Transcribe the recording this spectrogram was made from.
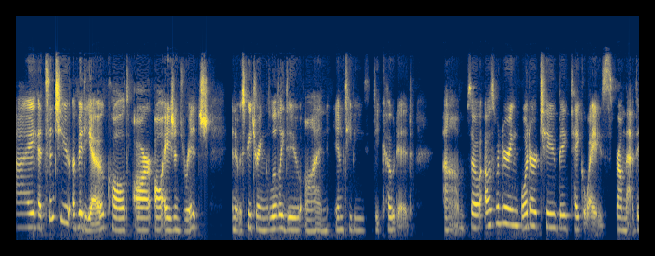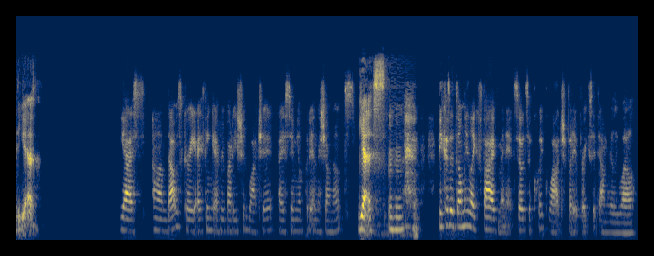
I had sent you a video called Are All Asians Rich? And it was featuring Lily Du on MTV's Decoded. Um, so I was wondering what are two big takeaways from that video? Yes, um, that was great. I think everybody should watch it. I assume you'll put it in the show notes. Yes. Mm-hmm. because it's only like five minutes. So it's a quick watch, but it breaks it down really well.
